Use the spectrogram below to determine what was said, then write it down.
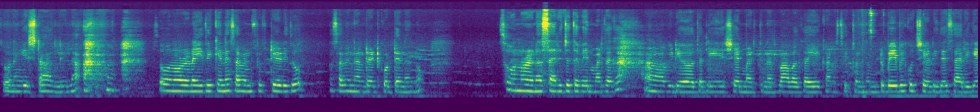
ಸೊ ನನಗೆ ಇಷ್ಟ ಆಗಲಿಲ್ಲ. ಸೊ ನೋಡೋಣ ಇದಕ್ಕೇ ಸೆವೆನ್ ಫಿಫ್ಟಿ ಹೇಳಿದ್ದು ಸೆವೆನ್ ಹಂಡ್ರೆಡ್ ಕೊಟ್ಟೆ ನಾನು. ಸೊ ನೋಡೋಣ, ಸ್ಯಾರಿ ಜೊತೆ ಏನು ಮಾಡಿದಾಗ ವಿಡಿಯೋದಲ್ಲಿ ಶೇರ್ ಮಾಡ್ತೀನಲ್ವಾ? ಆವಾಗ ಹೇಗೆ ಕಾಣಿಸ್ತಿತ್ತು ಅಂತಂದ್ಬಿಟ್ಟು ಬೇಬಿ ಕುಚ್ಚು ಹೇಳಿದೆ ಸ್ಯಾರಿಗೆ.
